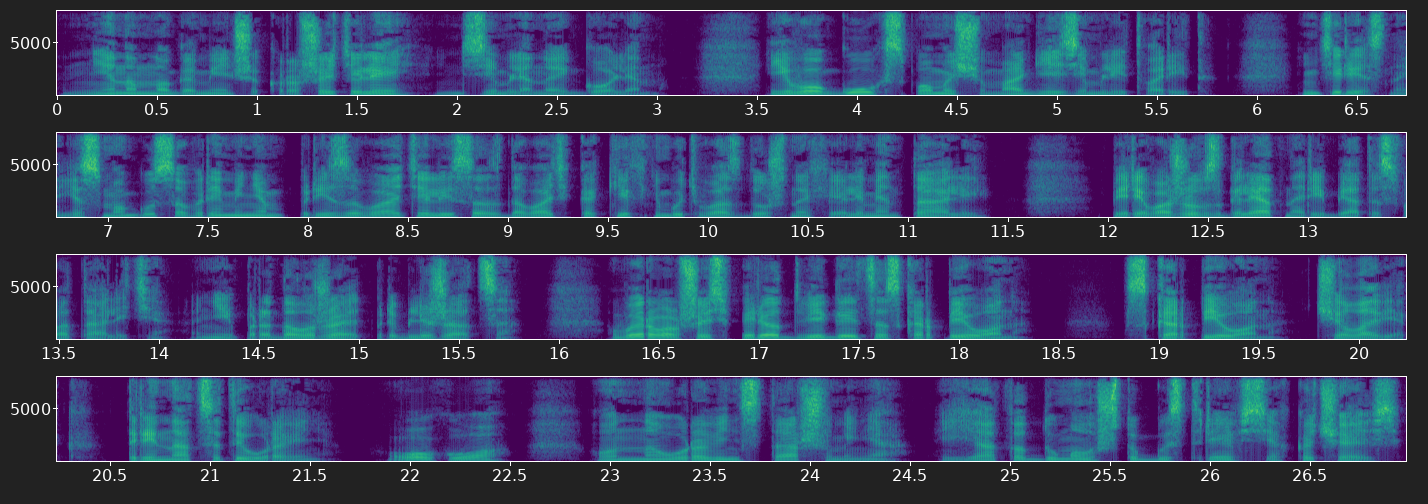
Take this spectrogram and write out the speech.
не намного меньше крушителей, земляной голем. Его гух с помощью магии земли творит. Интересно, я смогу со временем призывать или создавать каких-нибудь воздушных элементалей? Перевожу взгляд на ребят из Фаталити. Они продолжают приближаться. Вырвавшись вперед, двигается Скорпион. Скорпион. Человек. Тринадцатый уровень. Ого! Он на уровень старше меня. Я-то думал, что быстрее всех качаюсь.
